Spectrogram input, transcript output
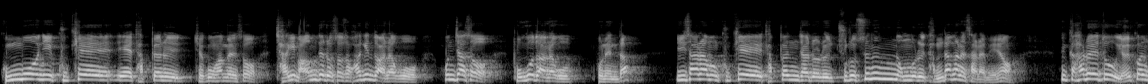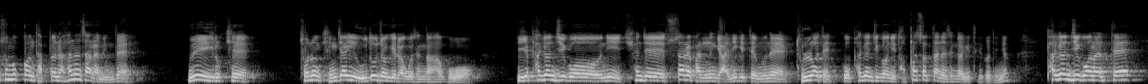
공무원이 국회에 답변을 제공하면서 자기 마음대로 써서 확인도 안 하고 혼자서 보고도 안 하고 보낸다? 이 사람은 국회 답변 자료를 주로 쓰는 업무를 담당하는 사람이에요. 그러니까 하루에도 10건, 20건 답변을 하는 사람인데 왜 이렇게 저는 굉장히 의도적이라고 생각하고 이게 파견 직원이 현재 수사를 받는 게 아니기 때문에 둘러댔고 파견 직원이 덮었었다는 생각이 들거든요. 파견 직원한테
